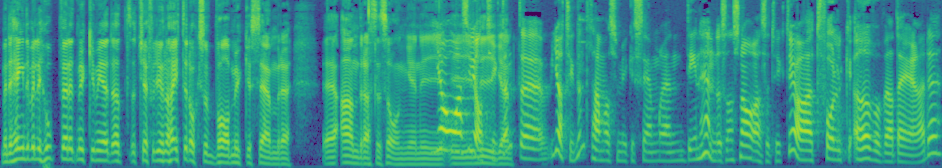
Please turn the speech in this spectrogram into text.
Men det hängde väl ihop väldigt mycket med att Sheffield United också var mycket sämre eh, andra säsongen i, Ja, i alltså jag tyckte, ligan. inte, jag tyckte inte att han var så mycket sämre än Dean Henderson. Snarare så tyckte jag att folk övervärderade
